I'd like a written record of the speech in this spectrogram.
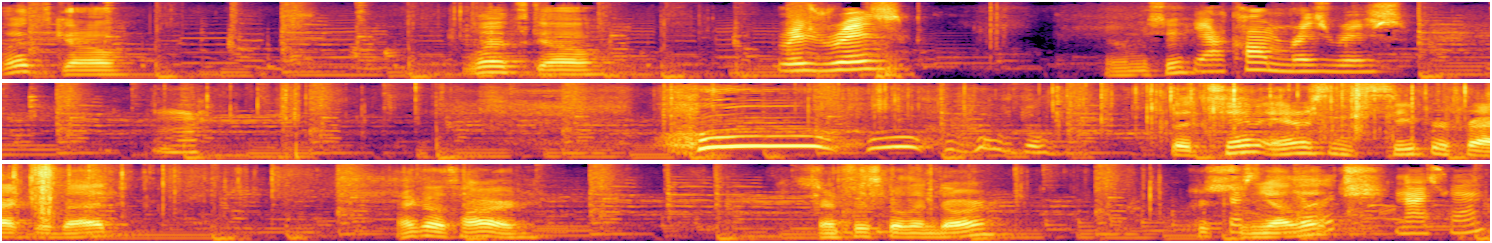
Let's go. Let's go. Riz Riz. Here, let me see. Yeah, call him Riz Riz. One. Whoo, whoo, whoo, the, the Tim Anderson super fractor, bud. That goes hard. Francisco Lindor. Christian Christian Yelich. Nice one.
